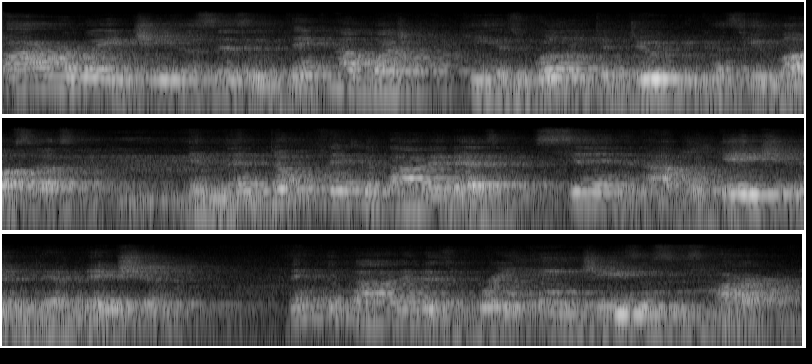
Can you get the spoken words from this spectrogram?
far away Jesus is and think how much he is willing to do because he loves us. And then don't think about it as sin and obligation and damnation. Think about it as breaking Jesus' heart.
